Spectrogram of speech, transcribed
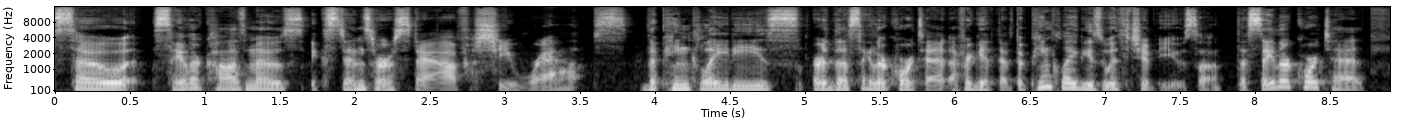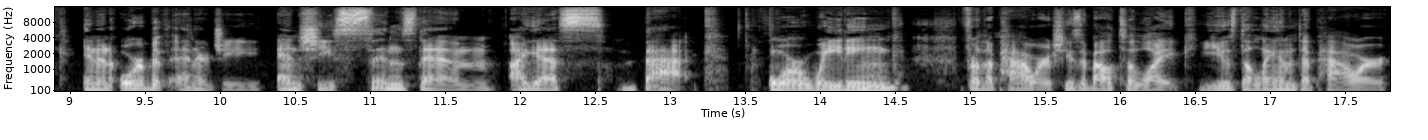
So Sailor Cosmos extends her staff. She wraps the Pink Ladies, or the Sailor Quartet, I forget that, the Pink Ladies with Chibiusa, the Sailor Quartet in an orb of energy, and she sends them, I guess, back or waiting for the power. She's about to like use the Lambda power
